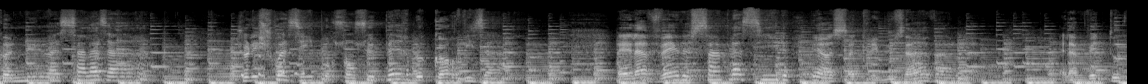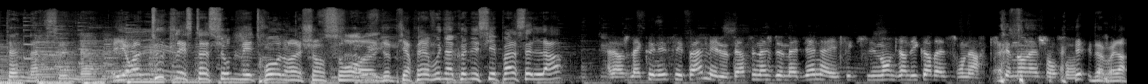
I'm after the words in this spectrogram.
connue à Saint-Lazare, je l'ai choisie pour son superbe corps bizarre. Elle avait le sein placide et un sacré buzinval. Elle avait tout un arsenal. Et il y aura toutes les stations de métro dans la chanson euh, de Pierre Perret. Vous ne la connaissiez pas, celle-là? Alors je la connaissais pas, mais le personnage de Madeleine a effectivement bien des cordes à son arc, comme dans la chanson. Et ben voilà.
